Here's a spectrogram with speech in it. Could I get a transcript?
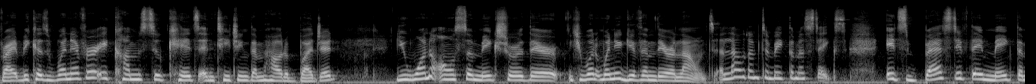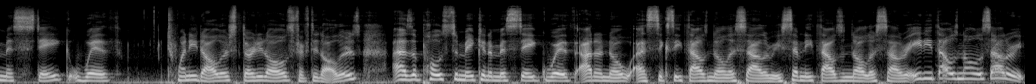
right because whenever it comes to kids and teaching them how to budget you want to also make sure they're you want when you give them their allowance allow them to make the mistakes. It's best if they make the mistake with $20 $30 $50 as opposed to making a mistake with i don't know a $60000 salary $70000 salary $80000 salary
